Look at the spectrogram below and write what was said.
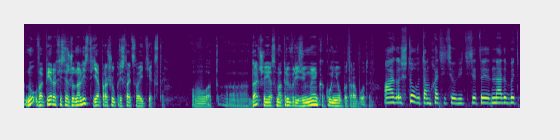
Ну, во-первых, если журналист, я прошу прислать свои тексты. Вот. Дальше я смотрю в резюме, какой у него опыт работы. А что вы там хотите увидеть? Это надо быть...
